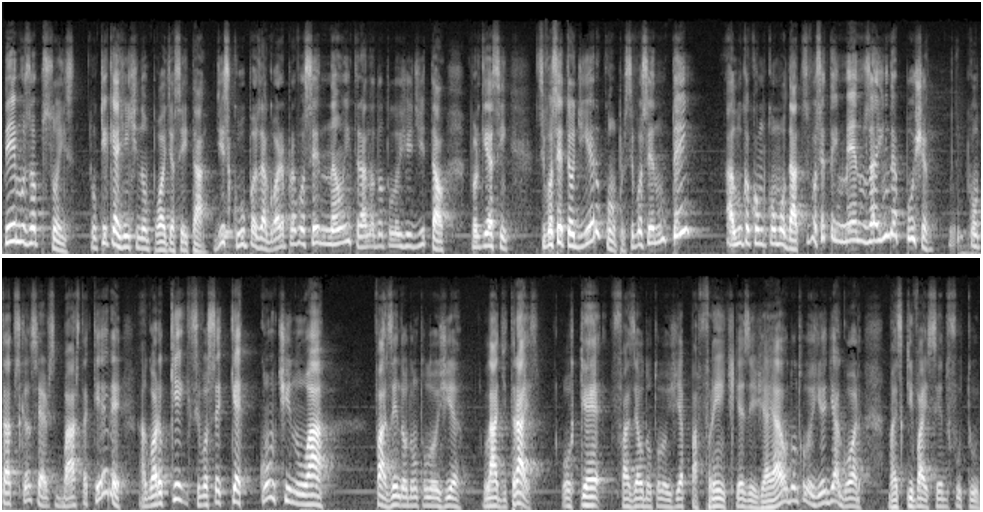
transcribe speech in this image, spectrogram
temos opções. O que, que a gente não pode aceitar? Desculpas agora para você não entrar na odontologia digital. Porque assim, se você tem o dinheiro, compra. Se você não tem, aluga como comodato. Se você tem menos ainda, puxa, contrato Scan Service. Basta querer. Agora, o que? Se você quer continuar fazendo odontologia lá de trás, ou quer fazer a odontologia para frente, quer dizer, já é a odontologia de agora, mas que vai ser do futuro,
